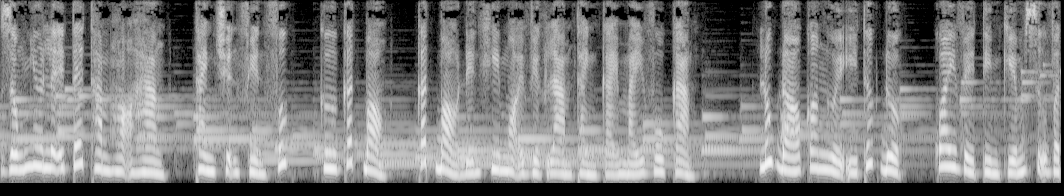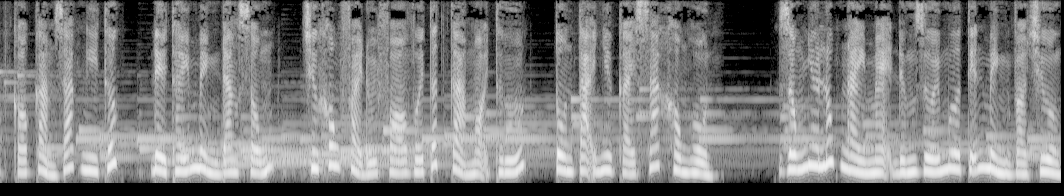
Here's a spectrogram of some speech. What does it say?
Giống như lễ Tết thăm họ hàng, thành chuyện phiền phức, cứ cắt bỏ, cắt bỏ đến khi mọi việc làm thành cái máy vô cảm. Lúc đó con người ý thức được, quay về tìm kiếm sự vật có cảm giác nghi thức, để thấy mình đang sống, chứ không phải đối phó với tất cả mọi thứ, tồn tại như cái xác không hồn. Giống như lúc này mẹ đứng dưới mưa tiễn mình vào trường,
